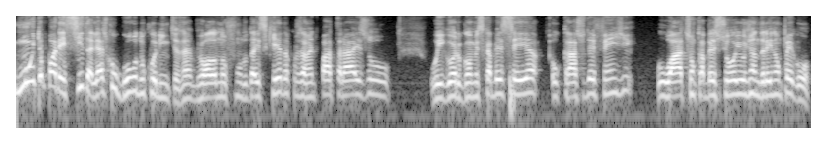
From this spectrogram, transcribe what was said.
muito parecida, aliás, com o gol do Corinthians, né? Bola no fundo da esquerda, cruzamento para trás, o o Igor Gomes cabeceia, o Cássio defende, o Watson cabeceou e o Jandrei não pegou.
